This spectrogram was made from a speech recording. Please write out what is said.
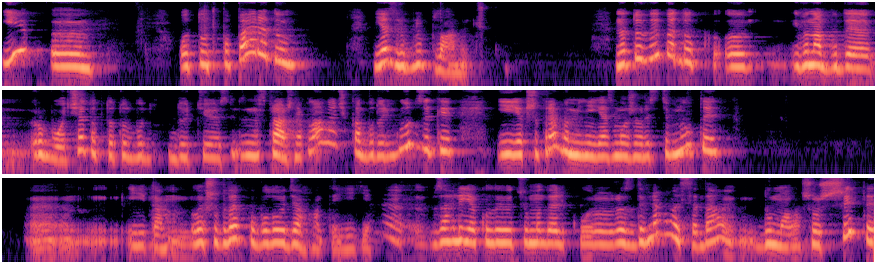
І е, отут попереду я зроблю планочку. На той випадок, е, і вона буде робоча, тобто тут будуть е, не справжня планочка, будуть гудзики, і якщо треба мені, я зможу розстібнути, е, і там, щоб легко було одягати її. Е, Взагалі, я коли цю модельку роздивлялася, да, думала, що шити,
